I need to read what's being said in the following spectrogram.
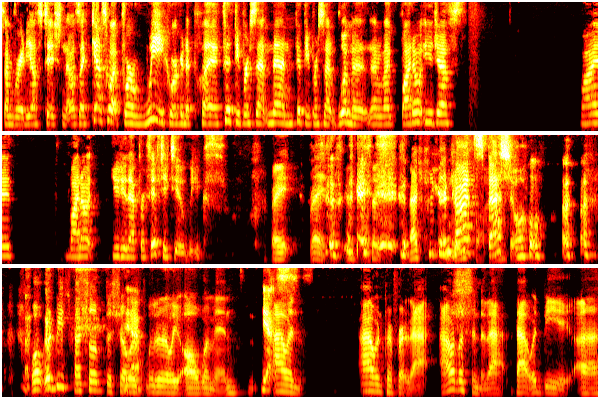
some radio station that was like, "Guess what? For a week, we're going to play fifty percent men, fifty percent women." And I'm like, "Why don't you just why why don't you do that for fifty-two weeks? Right, right. Like- that should You're not special." What would be special if the show Yeah. was literally all women? yes, I would, I would prefer that. I would listen to that. That would be uh,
